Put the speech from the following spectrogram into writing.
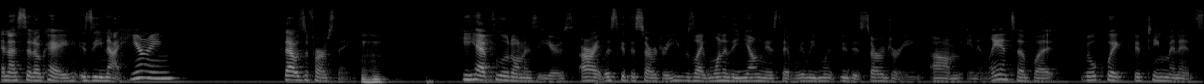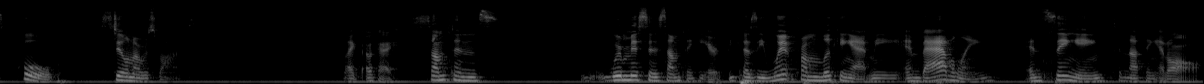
And I said, okay, is he not hearing? That was the first thing. Mhm. He had fluid on his ears. All right, let's get the surgery. He was like one of the youngest that really went through this surgery um, in Atlanta, but real quick, 15 minutes, cool. Still no response. It's like, okay, something's, we're missing something here because he went from looking at me and babbling and singing to nothing at all.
